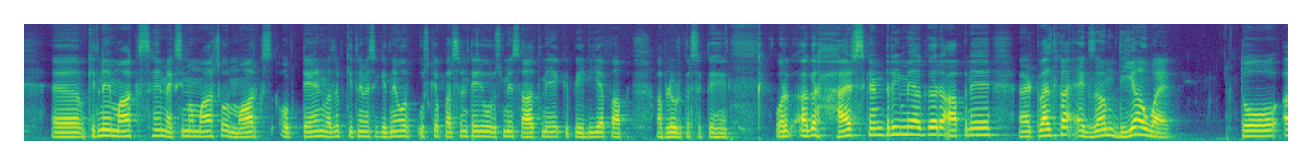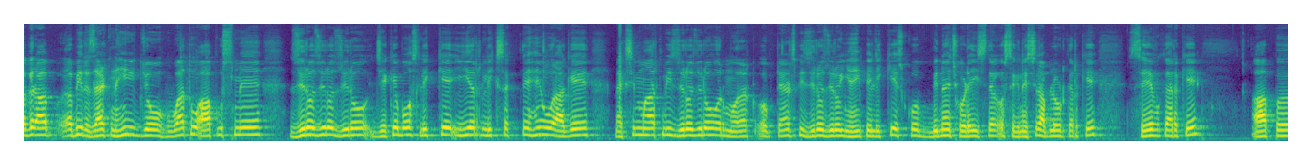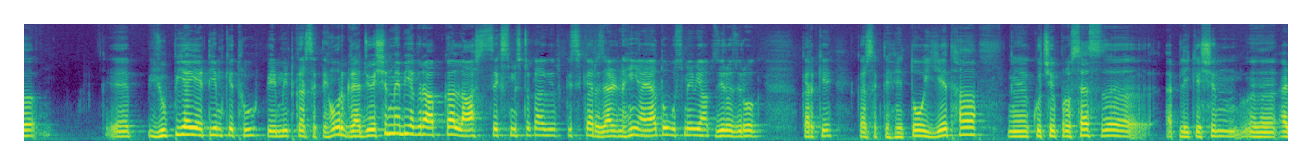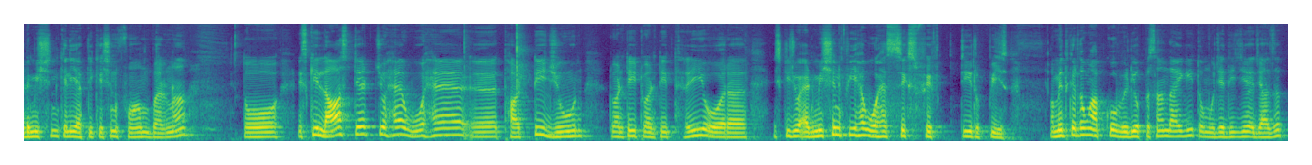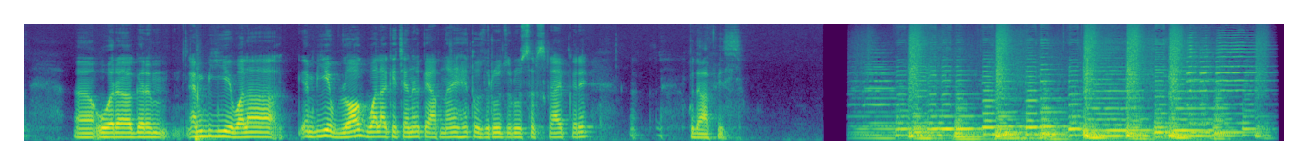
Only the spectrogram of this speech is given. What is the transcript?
कितने मार्क्स हैं मैक्सिमम मार्क्स और मार्क्स ऑप्टेन मतलब कितने में से कितने और उसके परसेंटेज और उसमें साथ में एक पीडीएफ आप अपलोड कर सकते हैं। और अगर हायर सेकेंडरी में अगर आपने ट्वेल्थ का एग्ज़ाम दिया हुआ है तो अगर आप अभी रिज़ल्ट नहीं जो हुआ तो आप उसमें ज़ीरो ज़ीरो ज़ीरो जे के बॉस लिख के ईयर लिख सकते हैं और आगे मैक्सिमम मार्क भी ज़ीरो ज़ीरो और मार्क ऑप्टेंट्स भी ज़ीरो ज़ीरो यहीं पे लिख के इसको बिना छोड़े इस तरह और सिग्नेचर अपलोड करके सेव करके आप U P I A T M के थ्रू पेमेंट कर सकते हैं। और ग्रेजुएशन में भी अगर आपका लास्ट सिक्स सेमेस्टर का अगर किसी का रिज़ल्ट नहीं आया तो उसमें भी आप ज़ीरो ज़ीरो करके कर सकते हैं। तो ये था कुछ प्रोसेस एप्लीकेशन एडमिशन के लिए एप्लीकेशन फॉर्म भरना। तो इसकी लास्ट डेट जो है, वो है थर्टी जून 2023 और इसकी जो एडमिशन फ़ी है, वो है सिक्स फिफ्टी रुपीज़ उम्मीद करता हूँ आपको वीडियो पसंद आएगी तो मुझे दीजिए इजाज़त। और अगर एम बी ए वाला एम बी ए वाला के चैनल पे आप नए हैं तो ज़रूर ज़रूर सब्सक्राइब करें। खुदा हाफिज़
